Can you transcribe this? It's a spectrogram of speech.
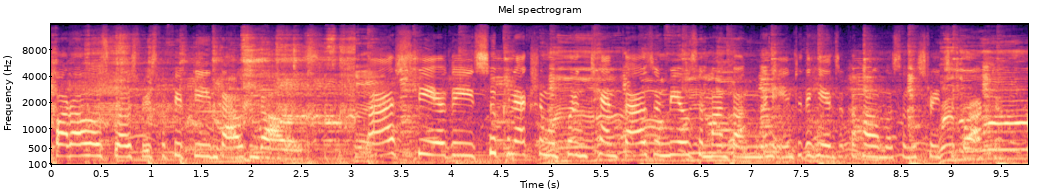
bought all those groceries for $15,000. Last year, the Soup Connection was putting 10,000 meals a month on the, into the hands of the homeless on the streets of Brockton.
